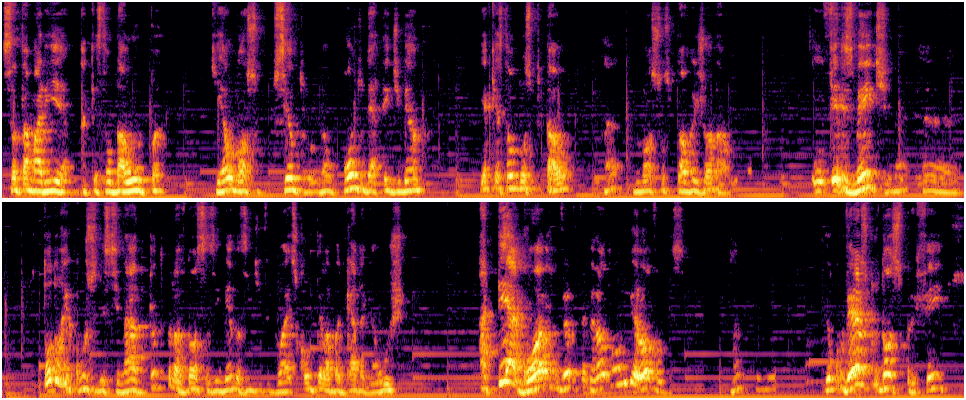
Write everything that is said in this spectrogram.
Santa Maria, a questão da UPA, que é o nosso centro, não, ponto de atendimento, e a questão do hospital, né, do nosso hospital regional. Infelizmente, né, é, todo o recurso destinado, tanto pelas nossas emendas individuais como pela bancada gaúcha, até agora o governo federal não liberou, vamos dizer. Né? Eu converso com os nossos prefeitos,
